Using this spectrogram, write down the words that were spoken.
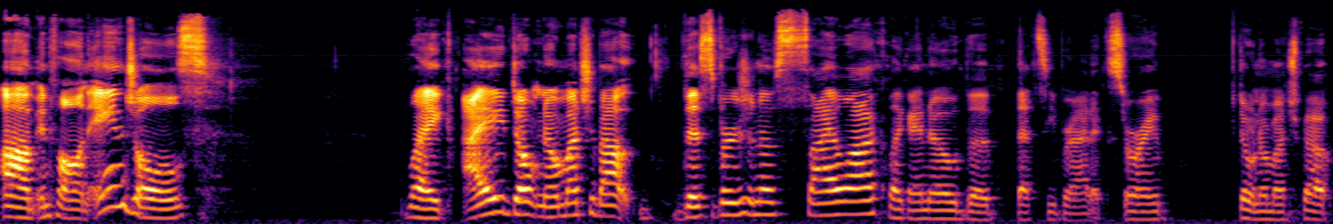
Um, in Fallen Angels, like I don't know much about this version of Psylocke. Like I know the Betsy Braddock story. Don't know much about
